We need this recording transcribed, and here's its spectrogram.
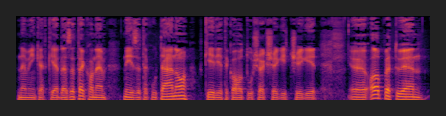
nem minket kérdezzetek, hanem nézzetek utána, kérjétek a hatóság segítségét. Alapvetően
